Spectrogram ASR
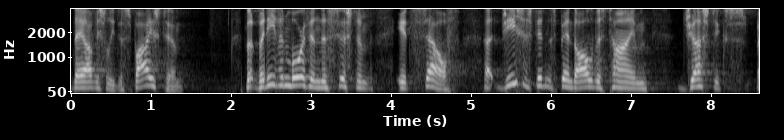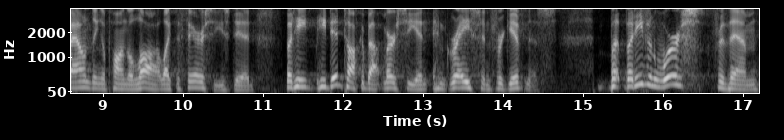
they obviously despised him. But, but even more than the system itself, uh, Jesus didn't spend all of his time just expounding upon the law like the Pharisees did, but he, he did talk about mercy and, and grace and forgiveness. But, but even worse for them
